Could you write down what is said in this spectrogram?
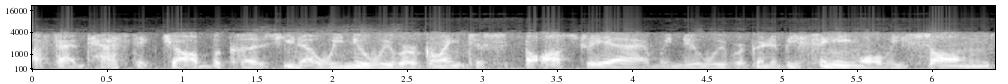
a fantastic job because, you know, we knew we were going to Austria and we knew we were going to be singing all these songs.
